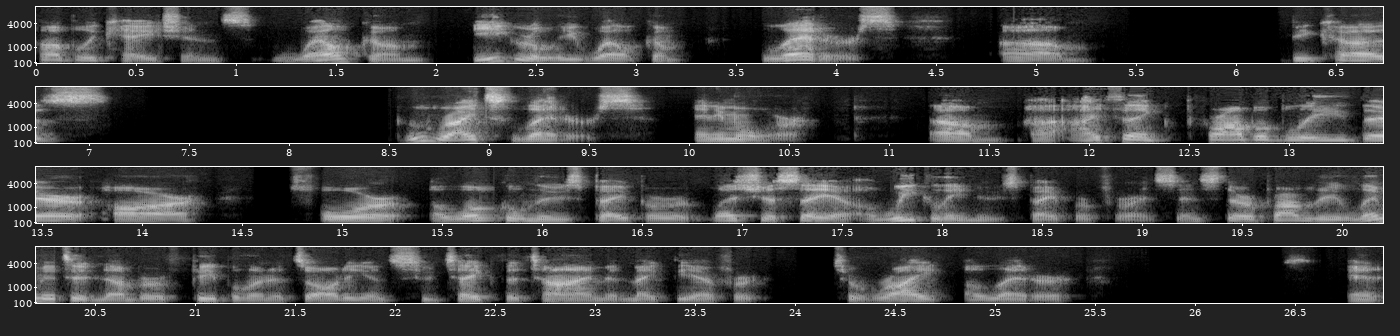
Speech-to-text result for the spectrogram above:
publications welcome, eagerly welcome letters um, because who writes letters anymore? Um, I think probably there are for a local newspaper, let's just say a, a weekly newspaper, for instance, there are probably a limited number of people in its audience who take the time and make the effort to write a letter. And,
